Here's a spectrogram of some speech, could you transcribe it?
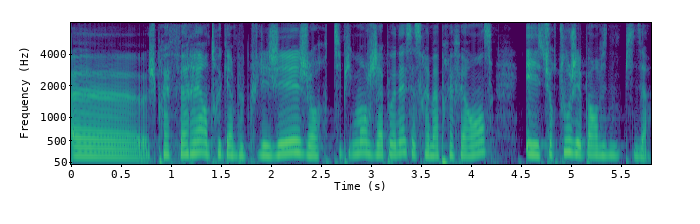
Euh, je préférerais un truc un peu plus léger, genre typiquement japonais, ça serait ma préférence, et surtout j'ai pas envie de pizza.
